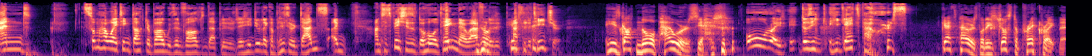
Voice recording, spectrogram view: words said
and somehow I think Doctor Bog was involved in that blizzard. Did he do like a blizzard dance? I'm I'm suspicious of the whole thing now after No, the after the the teacher. He's got no powers yet. Oh right, does he? He gets powers. Gets powers, but he's just a prick right now.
